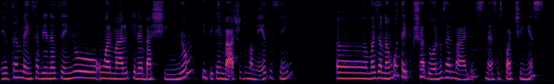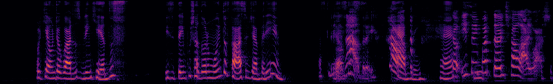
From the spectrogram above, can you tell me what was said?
Eu também, Sabrina. Eu tenho um armário que ele é baixinho, que fica embaixo de uma mesa, assim. Uh, mas eu não botei puxador nos armários, nessas portinhas. Porque é onde eu guardo os brinquedos. E se tem puxador muito fácil de abrir, as crianças Eles abrem. Abrem. É. Então, isso é importante falar, eu acho.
